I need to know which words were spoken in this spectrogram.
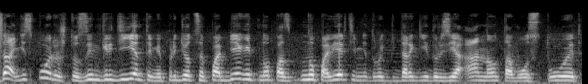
Да, не спорю, что за ингредиентами придется побегать, но, но поверьте мне, дорогие, дорогие друзья, оно того стоит.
